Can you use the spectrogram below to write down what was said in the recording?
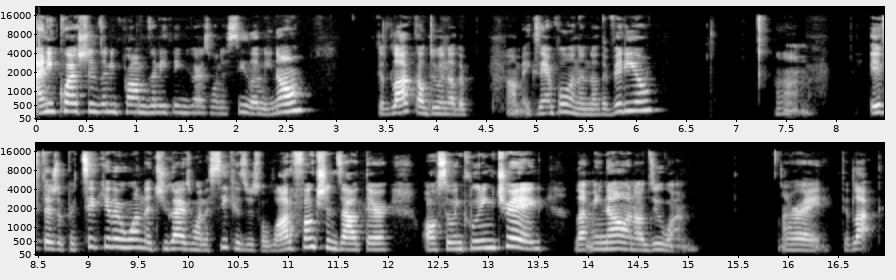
Any questions, any problems, anything you guys want to see, let me know. Good luck. I'll do another um, example in another video. Um, if there's a particular one that you guys want to see, because there's a lot of functions out there, also including trig, let me know and I'll do one. All right, good luck.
